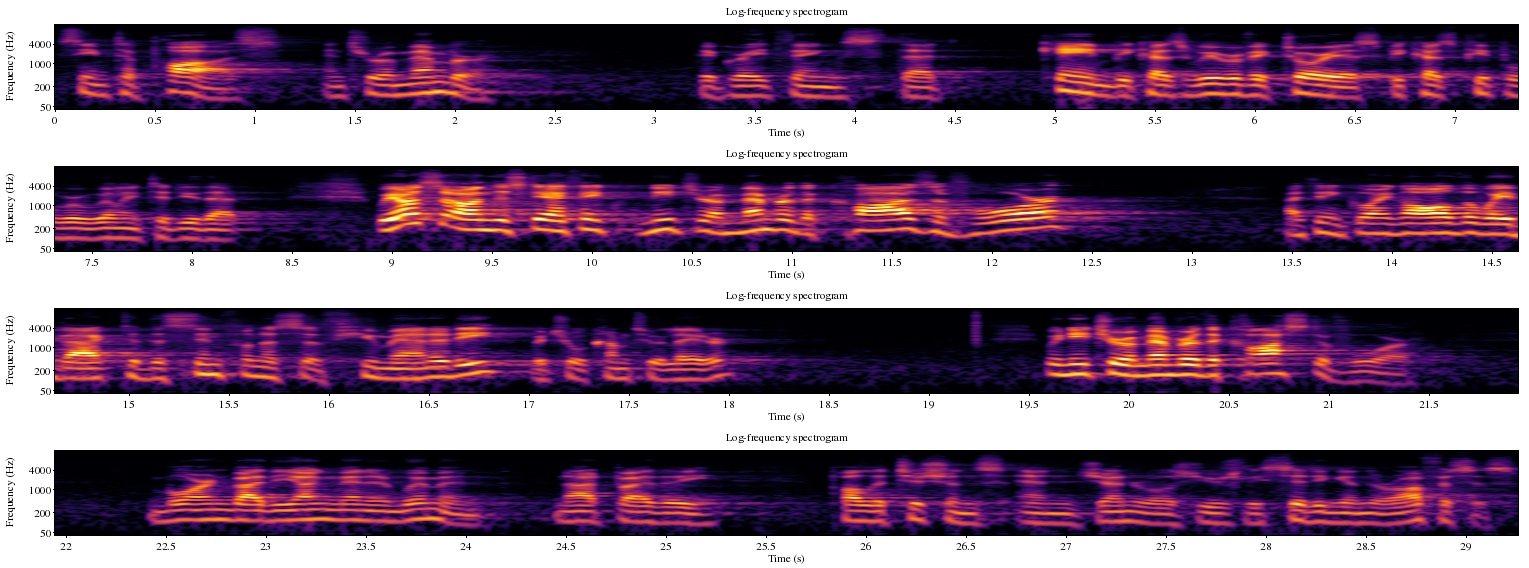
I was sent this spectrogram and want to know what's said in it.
seemed to pause and to remember the great things that came because we were victorious, because people were willing to do that. We also, on this day, I think, need to remember the cause of war. I think going all the way back to the sinfulness of humanity, which we'll come to later. We need to remember the cost of war, borne by the young men and women, not by the politicians and generals usually sitting in their offices.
